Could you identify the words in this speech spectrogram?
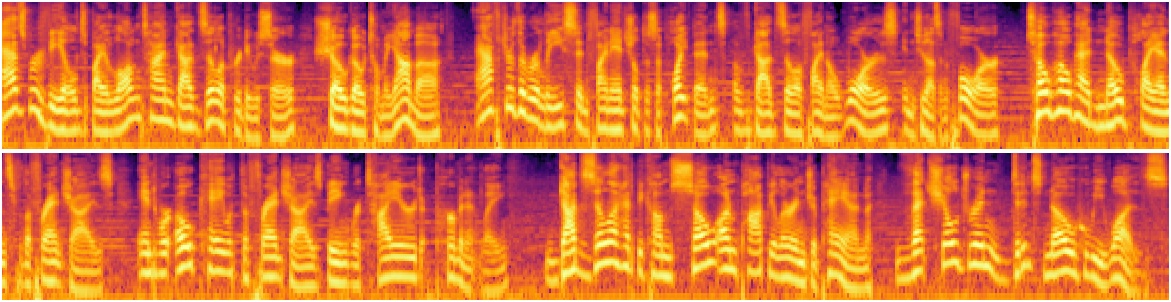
As revealed by longtime Godzilla producer Shogo Tomiyama, after the release and financial disappointment of Godzilla Final Wars in 2004, Toho had no plans for the franchise and were okay with the franchise being retired permanently. Godzilla had become so unpopular in Japan that children didn't know who he was,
